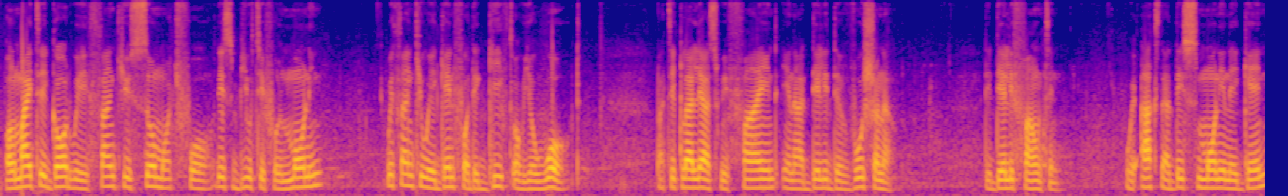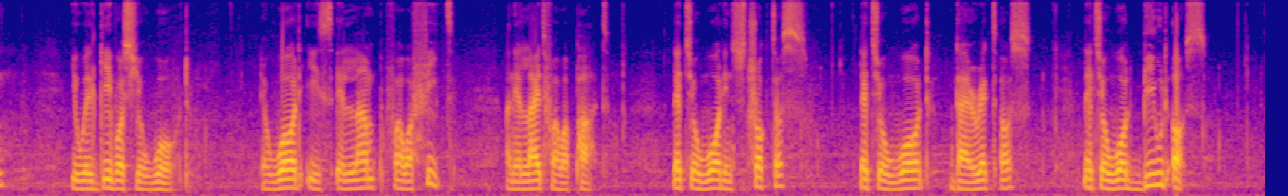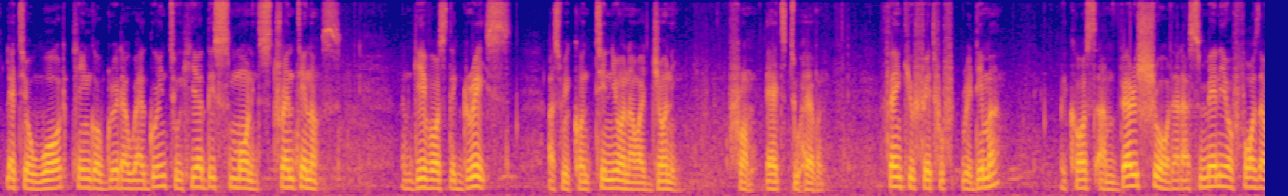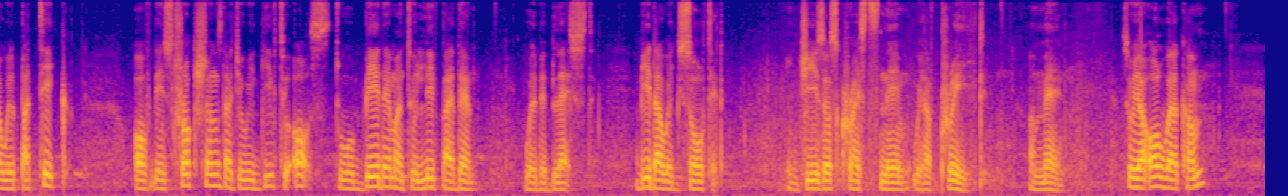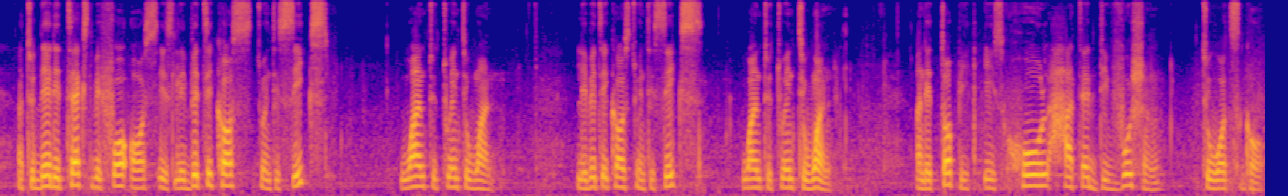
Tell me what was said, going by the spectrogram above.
Almighty God, we thank you so much for this beautiful morning. We thank you again for the gift of your word, particularly as we find in our daily devotional, the daily fountain. We ask that this morning again, you will give us your word. The word is a lamp for our feet and a light for our path. Let your word instruct us. Let your word direct us. Let your word build us. Let your word, King of Glory, that we are going to hear this morning, strengthen us and give us the grace as we continue on our journey from earth to heaven. Thank you, faithful Redeemer because I'm very sure that as many of us that will partake of the instructions that you will give to us to obey them and to live by them will be blessed. Be thou exalted. In Jesus Christ's name we have prayed. Amen. So you are all welcome. Uh, today the text before us is Leviticus 26, 1 to 21. Leviticus 26, 1 to 21 and the topic is wholehearted devotion towards God.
